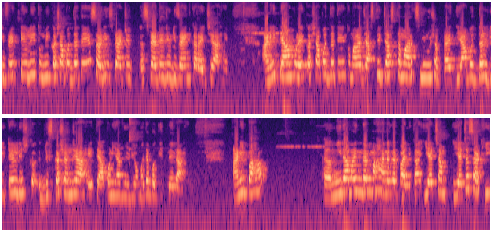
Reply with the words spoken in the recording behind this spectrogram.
इफेक्टिव्हली तुम्ही कशा पद्धतीने स्टडी स्ट्रॅटेजी डिझाईन करायची आहे? आणि त्यामुळे कशा पद्धतीने तुम्हाला जास्तीत जास्त मार्क्स मिळू शकतात? याबद्दल डिटेल डिस्कशन जे आहे ते आपण या व्हिडिओमध्ये बघितलेलं आहे. आणि पहा मीरा भाईंदर महानगरपालिका याच्या याच्यासाठी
